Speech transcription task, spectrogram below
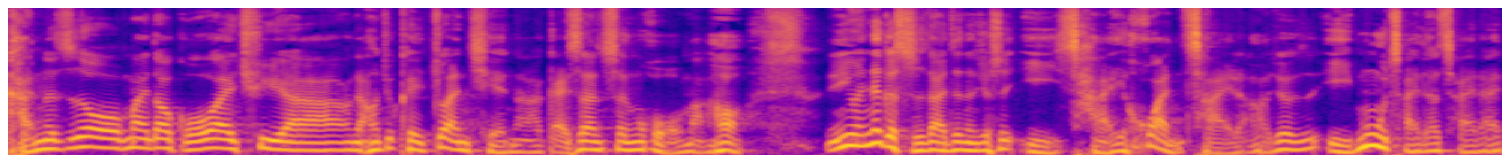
砍了之后卖到国外去啊，然后就可以赚钱啊，改善生活嘛，哈。因为那个时代真的就是以财换财了啊，就是以木材的材来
